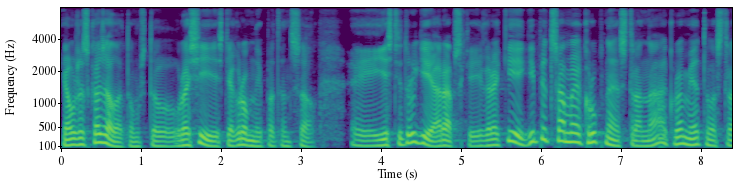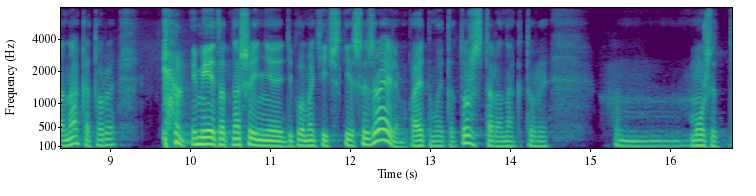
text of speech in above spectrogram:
я уже сказал о том, что у России есть огромный потенциал. И есть и другие арабские игроки. Египет самая крупная страна, кроме этого страна, которая имеет отношения дипломатические с Израилем, поэтому это тоже сторона, которая может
